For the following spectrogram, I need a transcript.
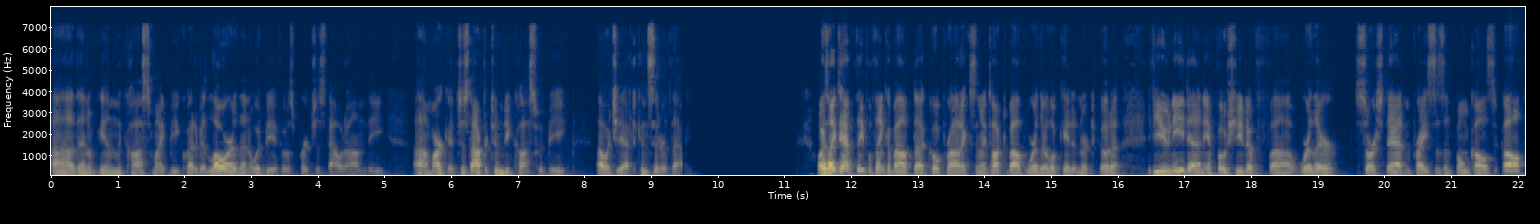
uh, then again the cost might be quite a bit lower than it would be if it was purchased out on the uh, market. Just opportunity costs would be uh, what you'd have to consider at that. Always like to have people think about uh, co-products, and I talked about where they're located in North Dakota. If you need an info sheet of uh, where they're sourced at and prices and phone calls to call,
